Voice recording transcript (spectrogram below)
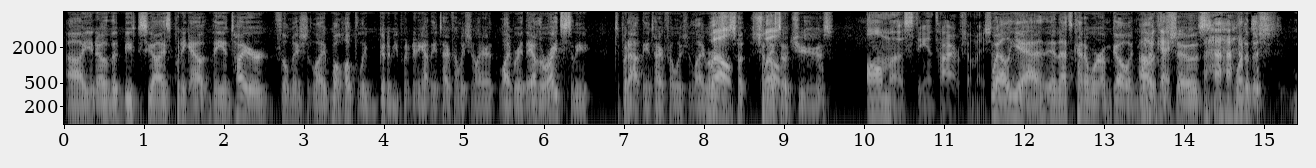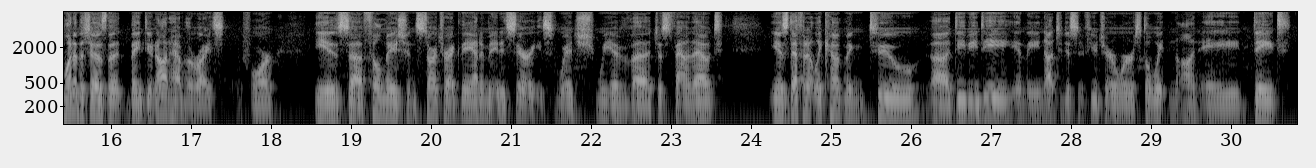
uh, you know that BCI is putting out the entire Filmation library. Well, hopefully, going to be putting out the entire Filmation li- library. They have the rights to the to put out the entire Filmation library, Well, so, should well- they so choose. Almost the entire filmation. Well, yeah, and that's kind of where I'm going. One of the shows, one of the sh- one of the shows that they do not have the rights for, is uh, Filmation Star Trek: The Animated Series, which we have uh, just found out is definitely coming to uh, DVD in the not too distant future. We're still waiting on a date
